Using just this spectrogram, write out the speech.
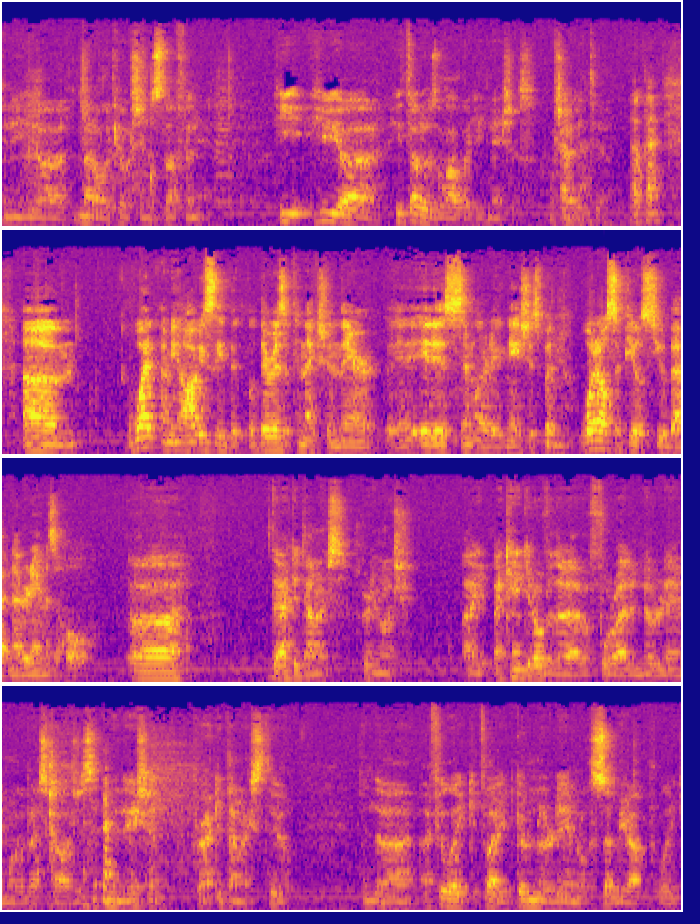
and he uh, met all the coaches and stuff, and he he uh, he thought it was a lot like Ignatius, which I did too. Okay. Um, what? I mean, obviously, th there is a connection there. It, it is similar to Ignatius, but what else appeals to you about Notre Dame as a whole? Uh, the academics, pretty much. I, I can't get over a four at Notre Dame, one of the best colleges in the nation for academics too. And uh, I feel like if I go to Notre Dame, it'll set me up, like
